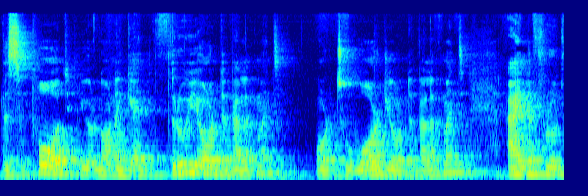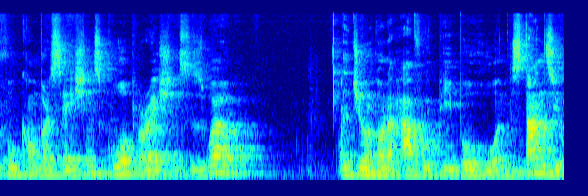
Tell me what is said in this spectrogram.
The support you're going to get through your development or toward your development and the fruitful conversations, cooperations as well that you're going to have with people who understands you.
